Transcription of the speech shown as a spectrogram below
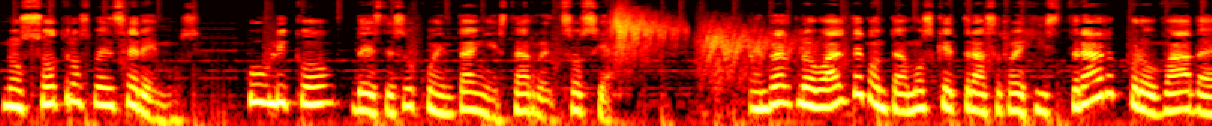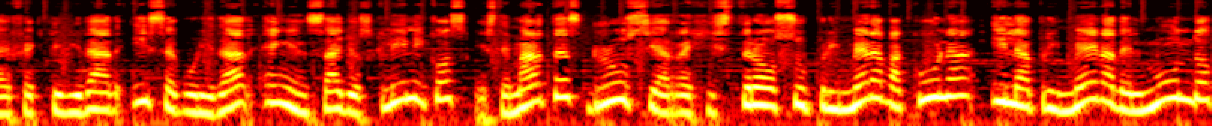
Nosotros venceremos. Publicó desde su cuenta en esta red social. En Red Global te contamos que tras registrar probada efectividad y seguridad en ensayos clínicos, este martes Rusia registró su primera vacuna y la primera del mundo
